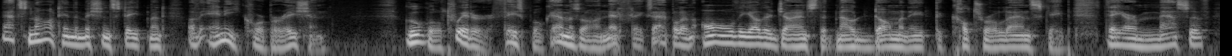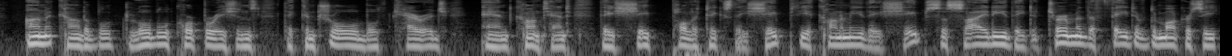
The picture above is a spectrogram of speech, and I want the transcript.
That's not in the mission statement of any corporation. Google, Twitter, Facebook, Amazon, Netflix, Apple, and all the other giants that now dominate the cultural landscape. They are massive unaccountable global corporations that control both carriage and content. They shape politics, they shape the economy, they shape society, they determine the fate of democracy,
